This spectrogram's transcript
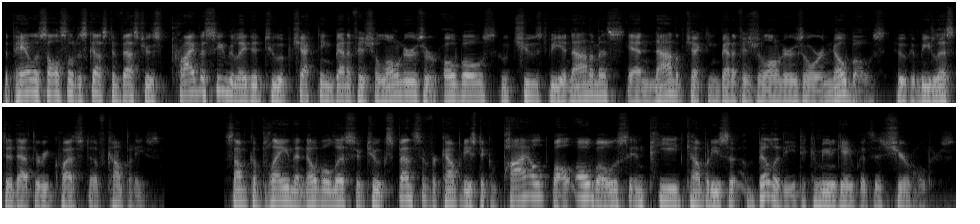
The panelists also discussed investors' privacy related to objecting beneficial owners or OBOs who choose to be anonymous and non objecting beneficial owners or NOBOs who can be listed at the request of companies. Some complain that NOBO lists are too expensive for companies to compile, while OBOs impede companies' ability to communicate with its shareholders.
